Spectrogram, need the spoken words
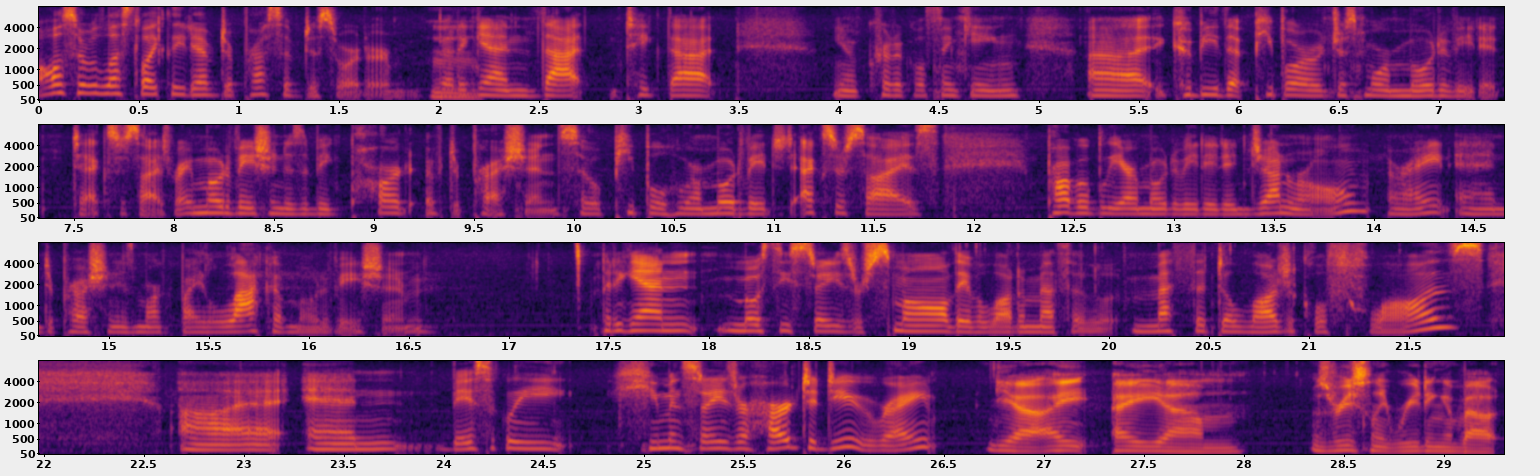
also less likely to have depressive disorder. But Mhm. again, that take that, you know, critical thinking. Uh, it could be that people are just more motivated to exercise, right? Motivation is a big part of depression. So people who are motivated to exercise probably are motivated in general, right And depression is marked by lack of motivation. But again, most of these studies are small. They have a lot of method- methodological flaws. Uh, and basically, human studies are hard to do, right? Yeah, I I um, was recently reading about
